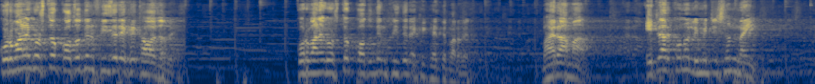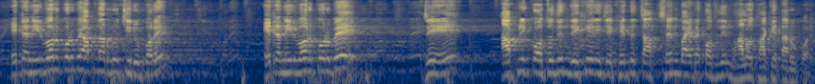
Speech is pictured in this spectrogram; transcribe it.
কোরবানি গোস্ত কতদিন ফ্রিজে রেখে খাওয়া যাবে? কোরবানি গোস্ত কতদিন ফ্রিজে রেখে খেতে পারবেন? ভাইরা আমার, এটার কোনো লিমিটেশন নাই। এটা নির্ভর করবে আপনার রুচির উপরে। এটা নির্ভর করবে যে আপনি কতদিন রেখে নিজে খেতে চাচ্ছেন বা এটা কতদিন ভালো থাকে তার উপরে।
